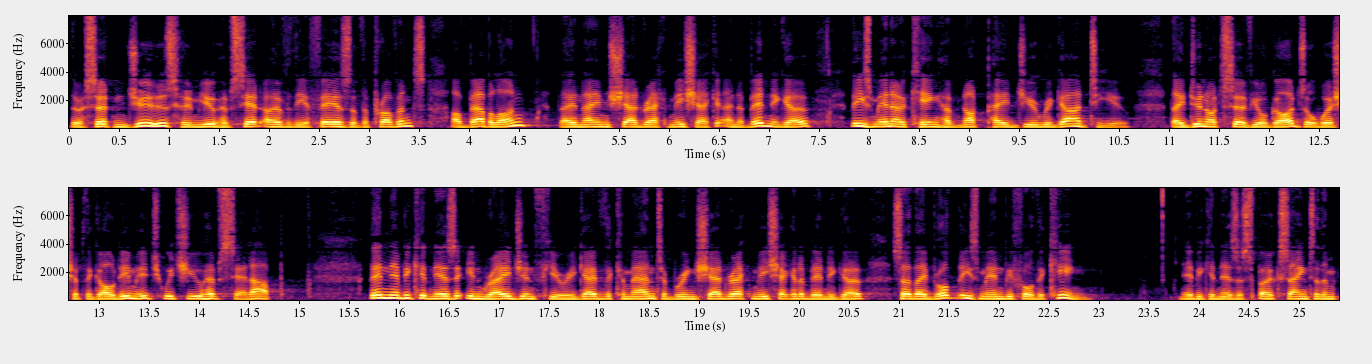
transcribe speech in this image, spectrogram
There are certain Jews whom you have set over the affairs of the province of Babylon. They are named Shadrach, Meshach, and Abednego. These men, O king, have not paid due regard to you. They do not serve your gods or worship the gold image which you have set up. Then Nebuchadnezzar, in rage and fury, gave the command to bring Shadrach, Meshach, and Abednego. So they brought these men before the king. Nebuchadnezzar spoke, saying to them,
